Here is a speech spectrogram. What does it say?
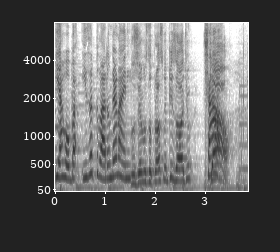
e arroba isapilar. Nos vemos no próximo episódio. Tchau. Tchau.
